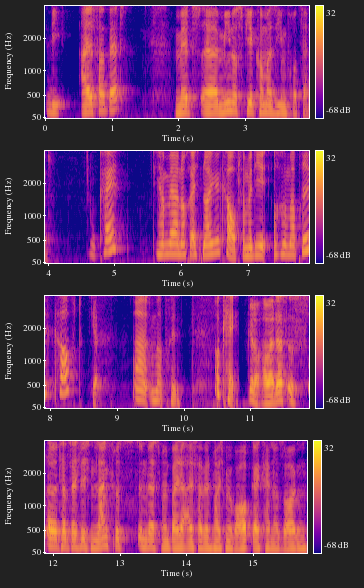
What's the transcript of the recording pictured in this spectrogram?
die Alphabet mit äh, minus 4,7 Prozent. Okay. Die haben wir ja noch recht neu gekauft. Haben wir die auch im April gekauft? Ja. Ah, im April. Okay. Genau, aber das ist äh, tatsächlich ein Langfristinvestment. Bei der Alphabet mache ich mir überhaupt gar keine Sorgen,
